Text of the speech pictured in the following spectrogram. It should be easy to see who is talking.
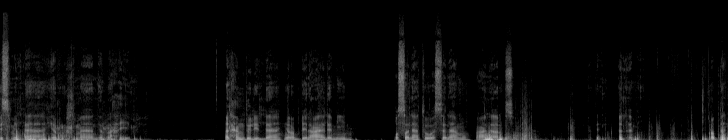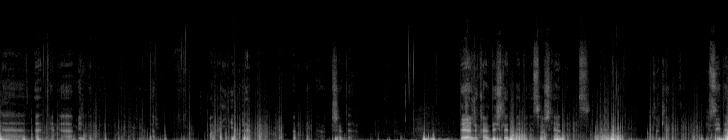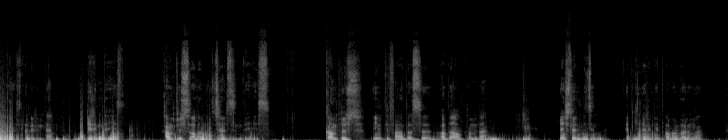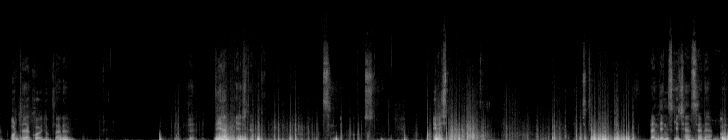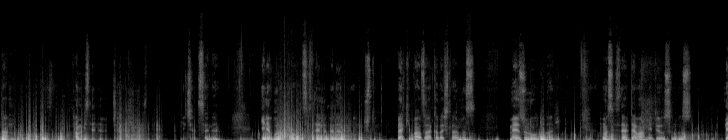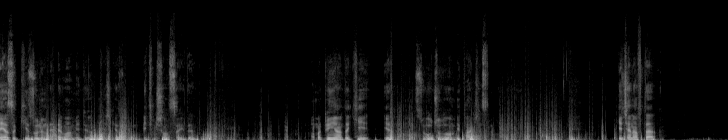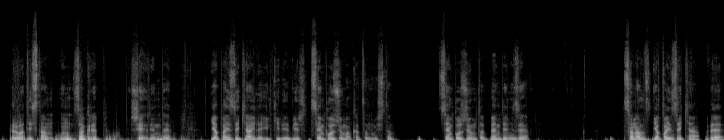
Speaker 1: بسم الله الرحمن الرحيم الحمد لله رب العالمين والصلاة والسلام على رسولنا الأمين ربنا آتنا من لدنك رحمة وهيئ لنا رشدا Değerli kardeşlerim hepiniz hoş geldiniz. Birindeyiz. Kampüs alanı içerisindeyiz. Kampüs intifadası adı altında gençlerimizin tepkilerini, tavırlarını ortaya koydukları ve diğer gençlerin işte işte ben Deniz geçen sene bundan tam bir sene sene yine burada sizlerle beraber olmuştum. Belki bazı arkadaşlarınız mezun oldular. Ama sizler devam ediyorsunuz. Ne yazık ki zulüm de devam ediyor. Keşke zulüm bitmiş olsaydı. Ama dünyadaki yolculuğun bir parçası. Geçen hafta Hırvatistan'ın Zagreb şehrinde yapay zeka ile ilgili bir sempozyuma katılmıştım. Sempozyumda bendenize sanal yapay zeka ve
